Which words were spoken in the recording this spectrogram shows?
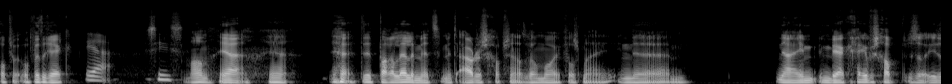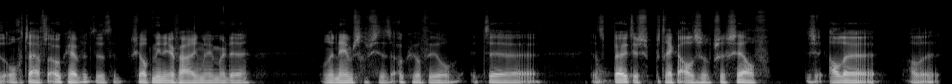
op, op het rek. Ja, precies. Man, ja, ja. De parallellen met, met ouderschap zijn altijd wel mooi, volgens mij. In, de, nou, in, in werkgeverschap zal je dat ongetwijfeld ook hebben. Dat heb ik zelf minder ervaring mee, maar de ondernemerschap zit er ook heel veel. Het, eh, dat peuters betrekken alles op zichzelf. Dus alle, alle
